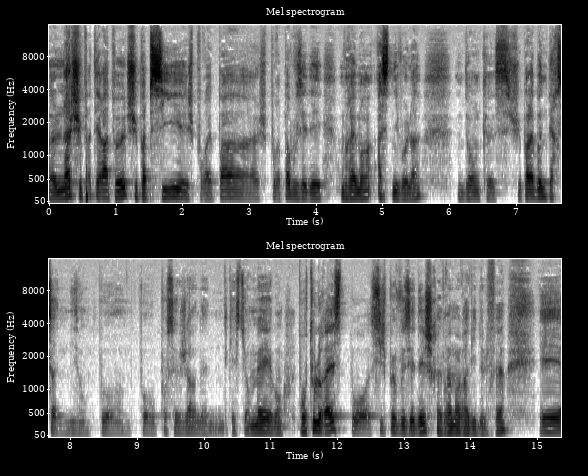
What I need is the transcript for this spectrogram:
euh, là je suis pas thérapeute, je suis pas psy et je pourrais pas, je pourrais pas vous aider vraiment à ce niveau-là. Donc je suis pas la bonne personne, disons, pour pour, pour ce genre de, de, questions. Mais bon, pour tout le reste, pour si je peux vous aider, je serais vraiment ravi de le faire. Et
